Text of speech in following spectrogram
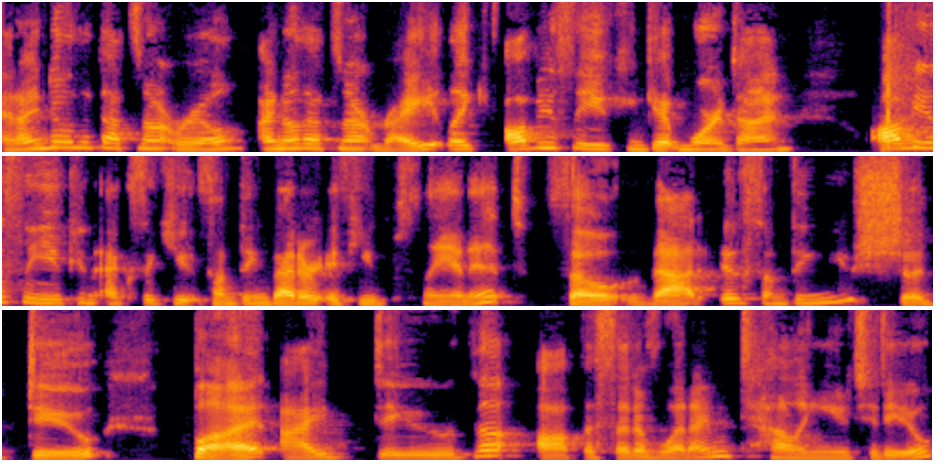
And I know that that's not real. I know that's not right. Like obviously you can get more done. Obviously you can execute something better if you plan it. So that is something you should do. But I do the opposite of what I'm telling you to do.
